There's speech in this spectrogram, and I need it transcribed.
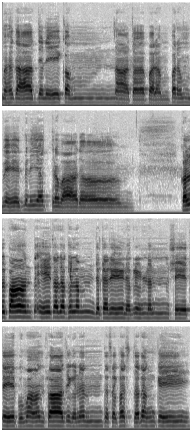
महदाद्यनेकं नाथ परं परं वेद्मिनि यत्र कल्पान्त एतदखिलं जठरेण गृह्णन् शेते पुमान् स्वादिगणन्तसखस्तदङ्के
